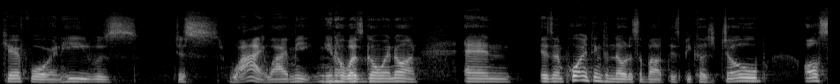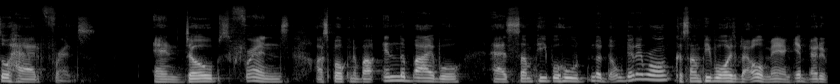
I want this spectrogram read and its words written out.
cared for, and he was just why, why me? You know, what's going on? And there's an important thing to notice about this because Job also had friends and Job's friends are spoken about in the Bible as some people who no, don't get it wrong, because some people always be like, "Oh man, get better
